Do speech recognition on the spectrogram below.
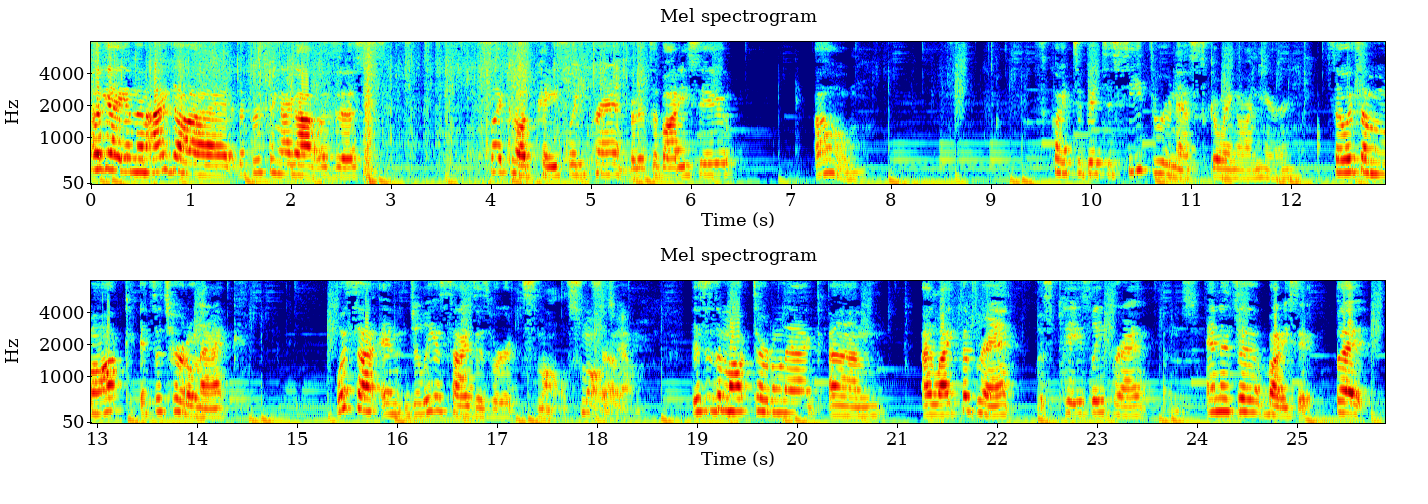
Okay, and then I got, the first thing I got was this, it's like called paisley print, but it's a bodysuit. Oh. It's quite a bit of see-throughness going on here. So it's a mock, it's a turtleneck. What size, and Julia's sizes were small. Smalls, so. yeah. This is a mock turtleneck. Um, I like the print, this paisley print, and it's a bodysuit. But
